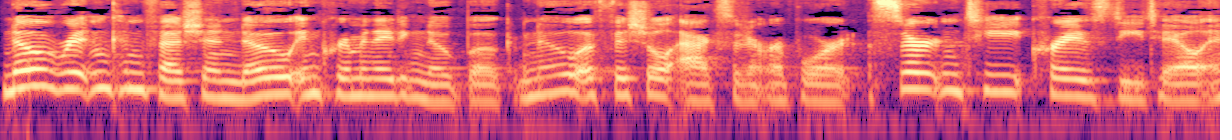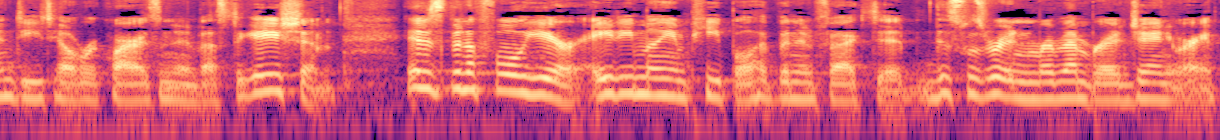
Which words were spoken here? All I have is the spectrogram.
No written confession, no incriminating notebook, no official accident report. Certainty craves detail, and detail requires an investigation. It has been a full year. 80 million people have been infected. This was written, remember, in January.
